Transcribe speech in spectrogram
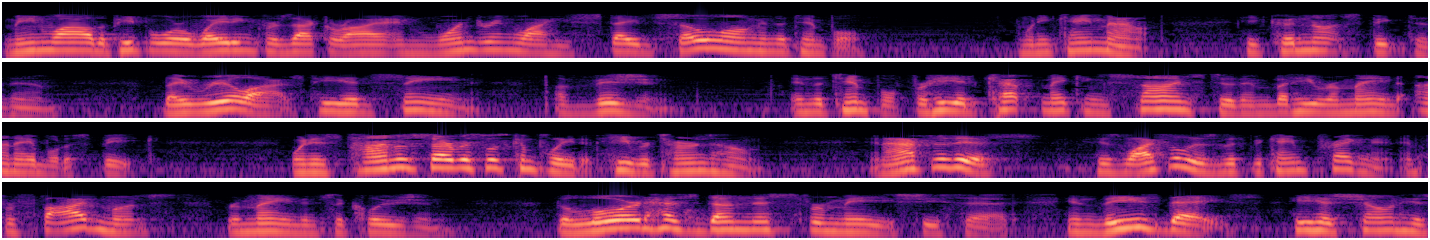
Meanwhile, the people were waiting for Zechariah and wondering why he stayed so long in the temple. When he came out, he could not speak to them. They realized he had seen a vision in the temple, for he had kept making signs to them, but he remained unable to speak. When his time of service was completed, he returned home. And after this, his wife Elizabeth became pregnant and for five months remained in seclusion. The Lord has done this for me, she said. In these days, he has shown his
